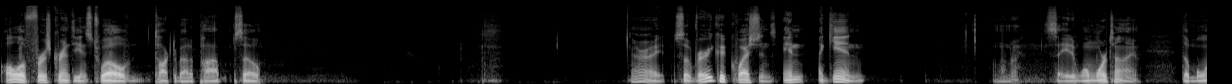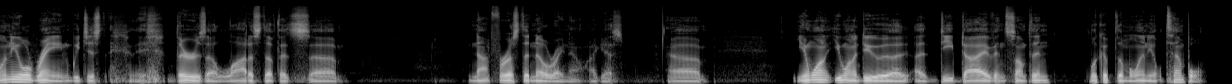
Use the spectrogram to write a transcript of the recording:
all of 1 Corinthians 12 talked about a pop. So, all right. So, very good questions. And again, I want to say it one more time. The millennial reign, we just, there is a lot of stuff that's uh, not for us to know right now, I guess. Uh, you want you want to do a, a deep dive in something look up the Millennial Temple,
